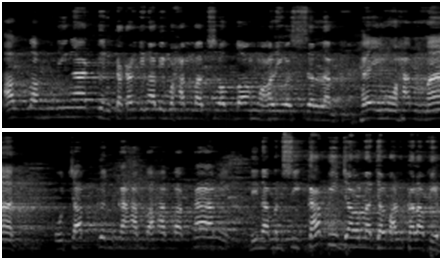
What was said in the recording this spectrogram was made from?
Allah mengingatkan ke kanjeng Nabi Muhammad sallallahu alaihi wasallam, "Hai Muhammad, ucapkan ke hamba-hamba kami dina mensikapi jalma-jalma anu kalafir."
